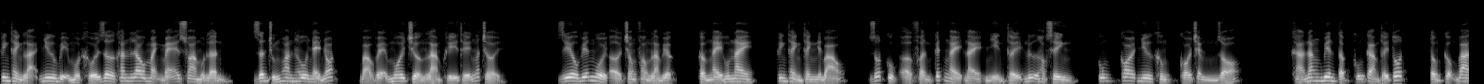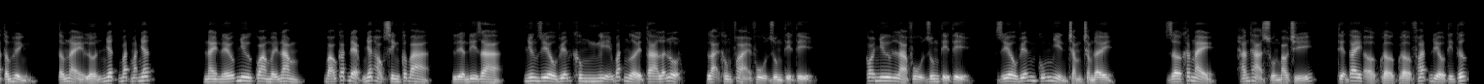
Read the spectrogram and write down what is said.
Kinh thành lại như bị một khối dơ khăn lau mạnh mẽ xoa một lần dân chúng hoan hô nhảy nhót bảo vệ môi trường làm khí thế ngất trời diêu viễn ngồi ở trong phòng làm việc cầm ngày hôm nay, kinh thành thanh niên báo, rốt cục ở phần kết ngày này nhìn thấy nữ học sinh, cũng coi như không có chém gió. Khả năng biên tập cũng cảm thấy tốt, tổng cộng ba tấm hình, tấm này lớn nhất bắt mắt nhất. Này nếu như qua mấy năm, báo cắt đẹp nhất học sinh cấp ba, liền đi ra, nhưng diêu viễn không nghĩ bắt người ta lẫn lộn, lại không phải phụ dung tỷ tỷ. Coi như là phụ dung tỷ tỷ, diêu viễn cũng nhìn chằm chằm đây. Giờ khắc này, hắn thả xuống báo chí, tiện tay ở cờ cờ phát điều tin tức,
